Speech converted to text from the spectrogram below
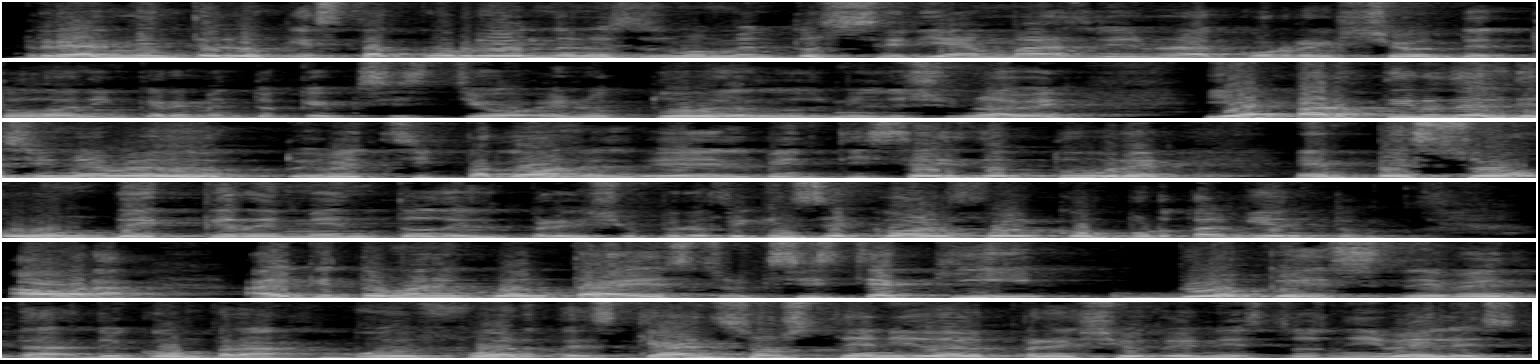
Realmente lo que está ocurriendo en estos momentos sería más bien una corrección de todo el incremento que existió en octubre del 2019 y a partir del 19 de octubre, sí, perdón, el, 26 de octubre empezó un decremento del precio. Pero fíjense cuál fue el comportamiento. Ahora, hay que tomar en cuenta esto. Existe aquí bloques de venta, de compra muy fuertes que han sostenido el precio en estos niveles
